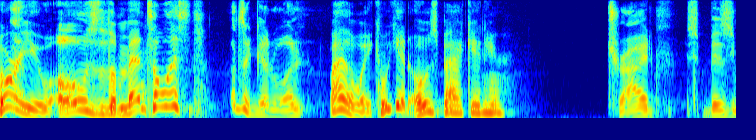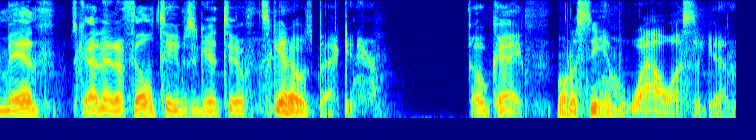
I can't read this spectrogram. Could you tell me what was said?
Who are you, Oz the Mentalist? That's a good one. By the way, can we get Oz back in here? Tried. He's a busy man. He's got NFL teams to get to. Let's get Oz back in here. Okay. I want to see him wow us again.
